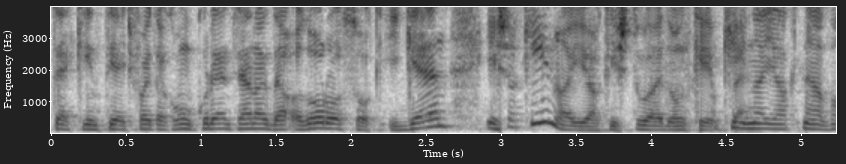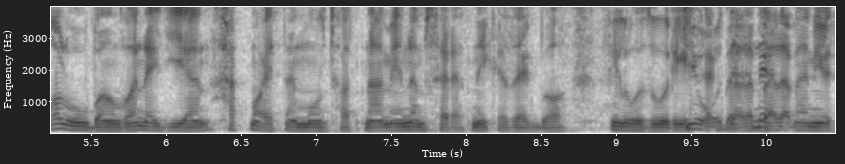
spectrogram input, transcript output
tekinti egyfajta konkurenciának, de az oroszok igen, és a kínaiak is tulajdonképpen. A kínaiaknál valóban van egy ilyen, hát majdnem mondhatnám, én nem szeretnék ezekbe a filózó részekbe Jó, belemenni, a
